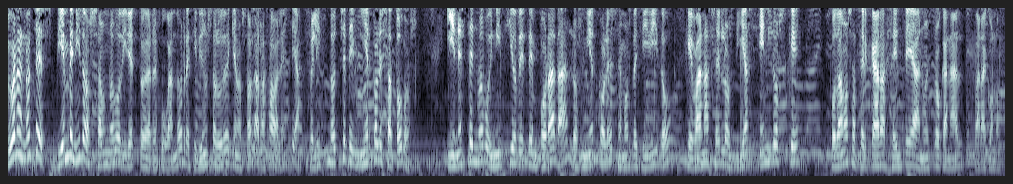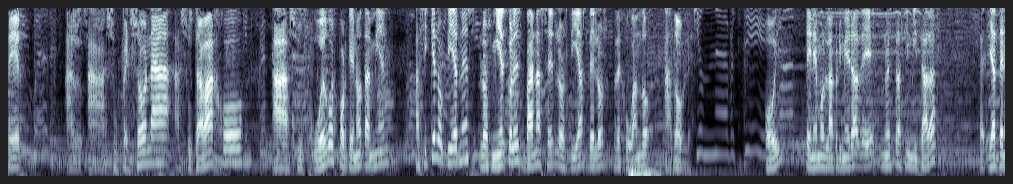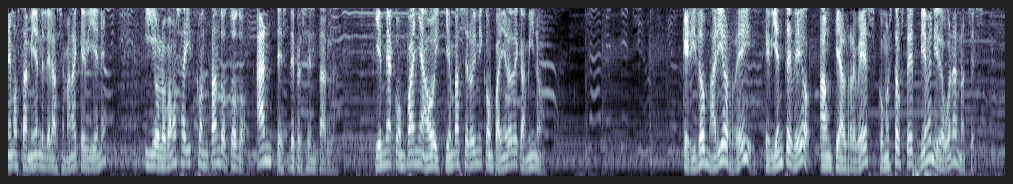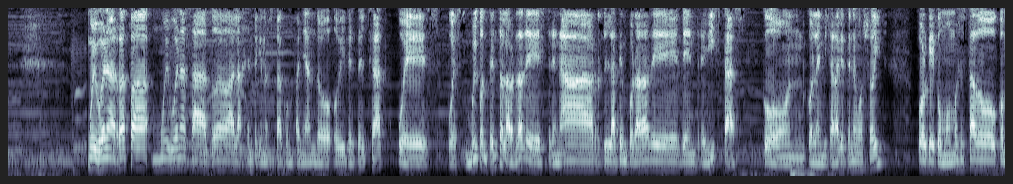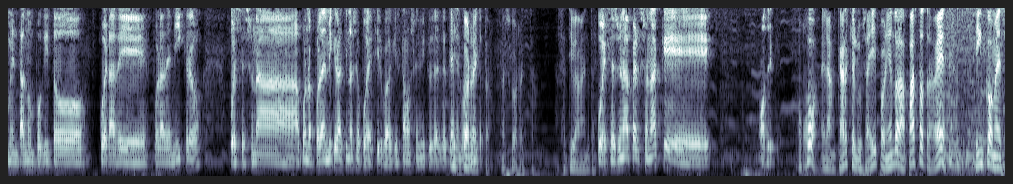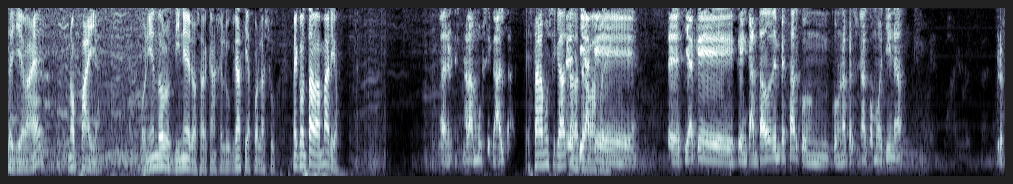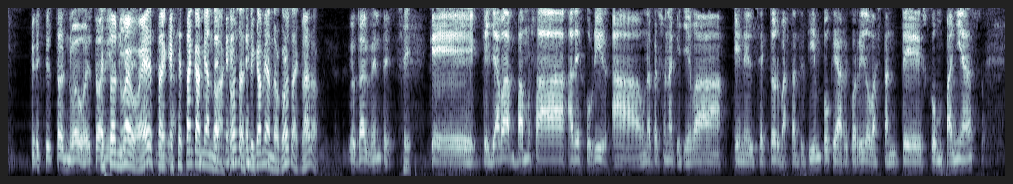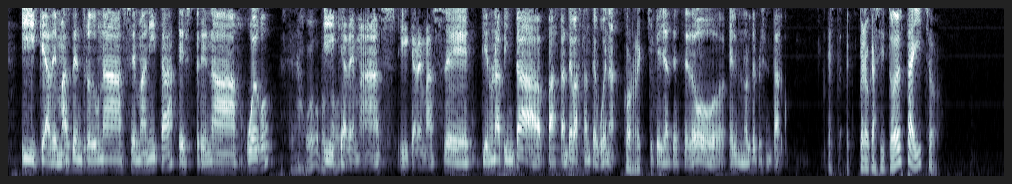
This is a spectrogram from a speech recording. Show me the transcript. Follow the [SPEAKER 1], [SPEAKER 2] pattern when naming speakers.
[SPEAKER 1] Muy buenas noches, bienvenidos a un nuevo directo de Rejugando. Recibid un saludo de quien nos habla, Rafa Valencia. Feliz noche de miércoles a todos. Y en este nuevo inicio de temporada, los miércoles hemos decidido que van a ser los días en los que podamos acercar a gente a nuestro canal para conocer a, a su persona, a su trabajo, a sus juegos, porque no también. Así que los viernes, los miércoles van a ser los días de los Rejugando a dobles. Hoy tenemos la primera de nuestras invitadas ya tenemos también el de la semana que viene y os lo vamos a ir contando todo antes de presentarla. ¿Quién me acompaña hoy? ¿Quién va a ser hoy mi compañero de camino? Querido Mario Rey, qué bien te veo, aunque al revés. ¿Cómo está usted? Bienvenido, buenas noches.
[SPEAKER 2] Muy buenas, Rafa. Muy buenas a toda la gente que nos está acompañando hoy desde el chat. Pues, pues muy contento, la verdad, de estrenar la temporada de, de entrevistas con, con la invitada que tenemos hoy porque como hemos estado comentando un poquito fuera de, fuera de micro, pues es una... Bueno, fuera de micro aquí no se puede decir, porque aquí estamos en micro desde el
[SPEAKER 1] Es correcto, es correcto, efectivamente.
[SPEAKER 2] Pues es una persona que... Madre.
[SPEAKER 1] Ojo, el Ancargelus ahí poniendo la pasta otra vez. Cinco meses lleva, ¿eh? No falla. Poniendo los dineros, Arcángelus. Gracias por la sub. Me contaba Mario.
[SPEAKER 2] Está la música alta.
[SPEAKER 1] Está la música alta, la
[SPEAKER 2] Decía
[SPEAKER 1] trabajo.
[SPEAKER 2] que, te decía que, que encantado de empezar con, con una persona como Gina. Pero esto es nuevo, esto
[SPEAKER 1] Esto es nuevo, ¿eh? Está- es que están cambiando las cosas. Estoy cambiando cosas, claro.
[SPEAKER 2] Totalmente.
[SPEAKER 1] Sí.
[SPEAKER 2] Que, que ya va- vamos a, a descubrir a una persona que lleva en el sector bastante tiempo, que ha recorrido bastantes compañías y que además dentro de una semanita estrena juego
[SPEAKER 1] Estrena juego, por
[SPEAKER 2] y
[SPEAKER 1] favor.
[SPEAKER 2] que además y que además eh, tiene una pinta bastante bastante buena.
[SPEAKER 1] Correcto.
[SPEAKER 2] Así que ya te cedo el honor de presentarlo.
[SPEAKER 1] Pero casi todo está dicho.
